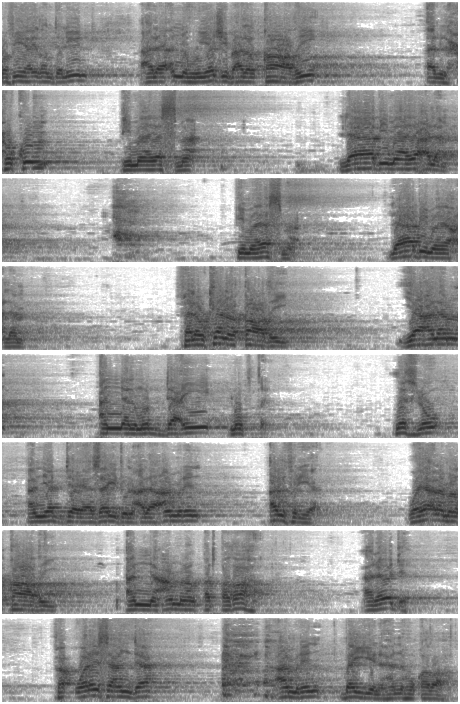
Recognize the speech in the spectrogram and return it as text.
وفيه أيضا دليل على أنه يجب على القاضي الحكم بما يسمع لا بما يعلم بما يسمع لا بما يعلم. فلو كان القاضي يعلم أن المدعي مبطل مثل أن يدعي زيد على عمرو ألف ريال ويعلم القاضي أن عمرا قد قضاها على يده وليس عند عمرو بينة أنه قضاها.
